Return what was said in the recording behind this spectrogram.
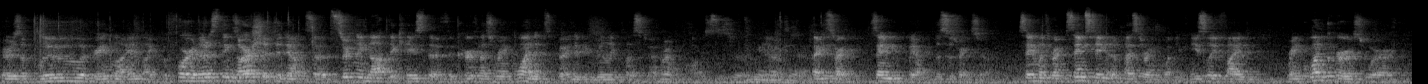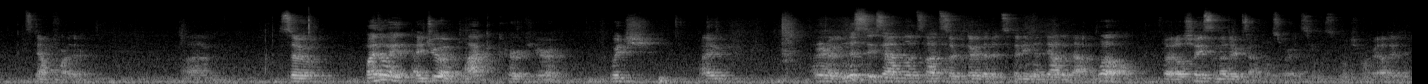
there's a blue, a green line, like before, notice things are shifted down. So it's certainly not the case that if the curve has rank one, it's going to be really close to rank one. This is zero. You mean Yeah. rank zero. I guess, right, same, yeah, this is rank zero. Same with rank, same statement applies to rank one. You can easily find rank one curves where it's down farther. Um, so, by the way, I drew a black curve here, which I, I don't know, in this example it's not so clear that it's fitting the data that well, but I'll show you some other examples where it seems much more evident.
